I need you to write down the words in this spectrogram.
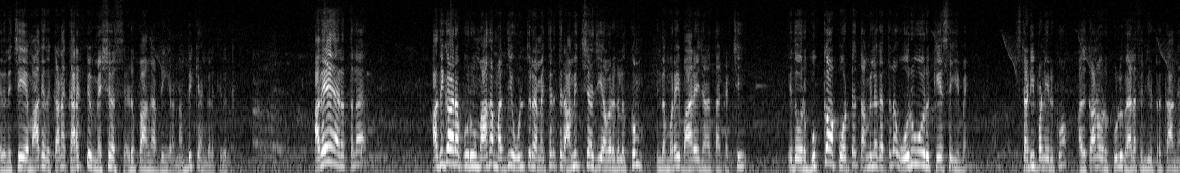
இது நிச்சயமாக இதுக்கான கரெக்டிவ் மெஷர்ஸ் எடுப்பாங்க அப்படிங்கிற நம்பிக்கை எங்களுக்கு இருக்கு. அதே நேரத்தில் அதிகாரப்பூர்வமாக மத்திய உள்துறை அமைச்சர் திரு அமித்ஷாஜி அவர்களுக்கும் இந்த முறை பாரதிய ஜனதா கட்சி இது ஒரு புக்காக போட்டு தமிழகத்தில் ஒரு ஒரு கேஸையுமே ஸ்டடி பண்ணியிருக்கோம். அதுக்கான ஒரு குழு வேலை செஞ்சுக்கிட்டு இருக்காங்க.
